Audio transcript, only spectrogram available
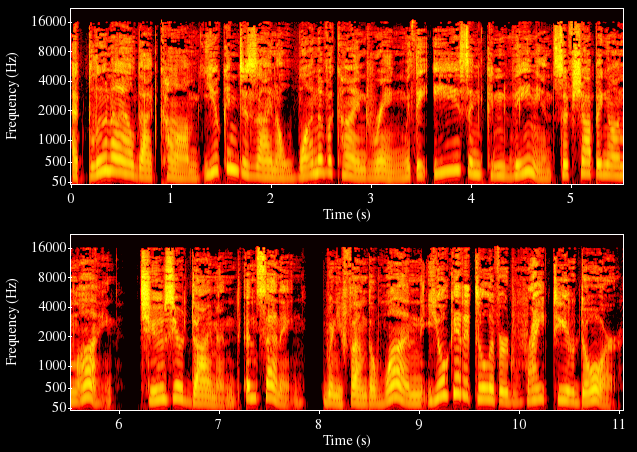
At Bluenile.com, you can design a one of a kind ring with the ease and convenience of shopping online. Choose your diamond and setting. When you find the one, you'll get it delivered right to your door.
